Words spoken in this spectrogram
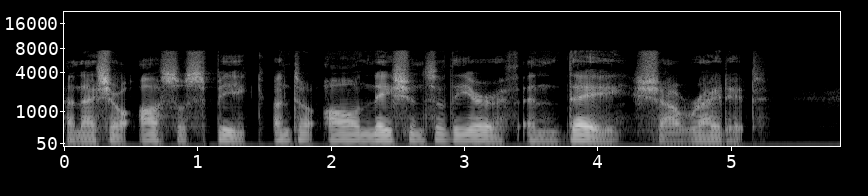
And I shall also speak unto all nations of the earth, and they shall write it.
